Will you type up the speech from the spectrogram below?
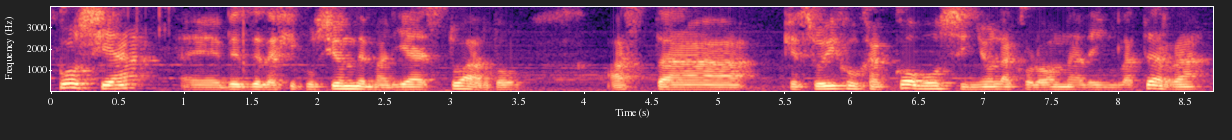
Escocia, eh, desde la ejecución de María Estuardo hasta que su hijo Jacobo ciñó la corona de Inglaterra,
